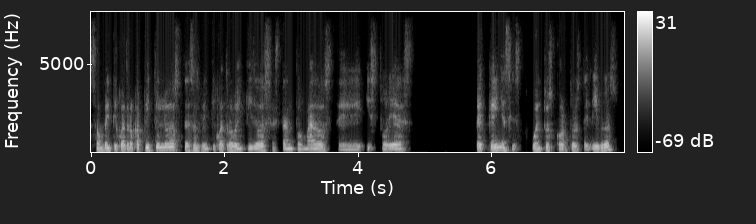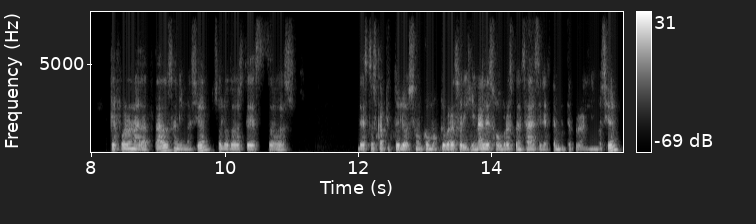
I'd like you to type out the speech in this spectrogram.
son 24 capítulos, de esos 24, 22 están tomados de historias pequeñas y cuentos cortos de libros que fueron adaptados a animación. Solo dos de estos, de estos capítulos son como que obras originales o obras pensadas directamente para animación.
